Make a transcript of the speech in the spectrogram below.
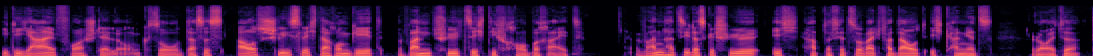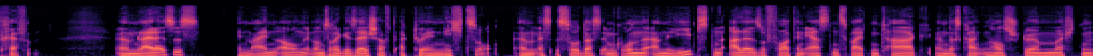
Idealvorstellung so, dass es ausschließlich darum geht, wann fühlt sich die Frau bereit? Wann hat sie das Gefühl, ich habe das jetzt soweit verdaut, ich kann jetzt Leute treffen? Ähm, leider ist es in meinen Augen in unserer Gesellschaft aktuell nicht so. Ähm, es ist so, dass im Grunde am liebsten alle sofort den ersten, zweiten Tag in das Krankenhaus stürmen möchten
